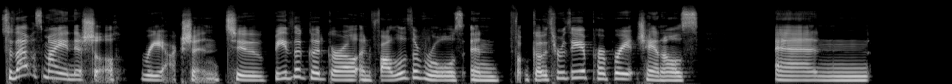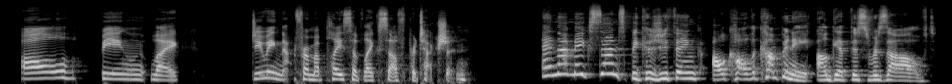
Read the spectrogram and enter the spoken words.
So that was my initial reaction to be the good girl and follow the rules and f- go through the appropriate channels and all being like doing that from a place of like self protection. And that makes sense because you think, I'll call the company, I'll get this resolved.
